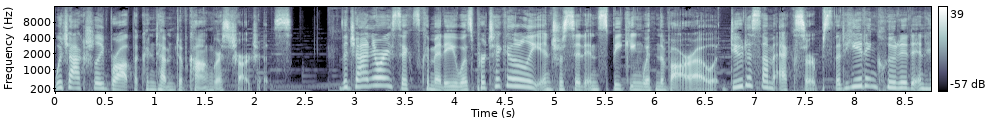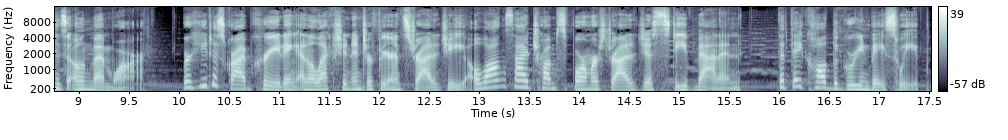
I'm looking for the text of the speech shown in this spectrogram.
which actually brought the contempt of Congress charges. The January 6th committee was particularly interested in speaking with Navarro due to some excerpts that he had included in his own memoir, where he described creating an election interference strategy alongside Trump's former strategist Steve Bannon that they called the Green Bay Sweep,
